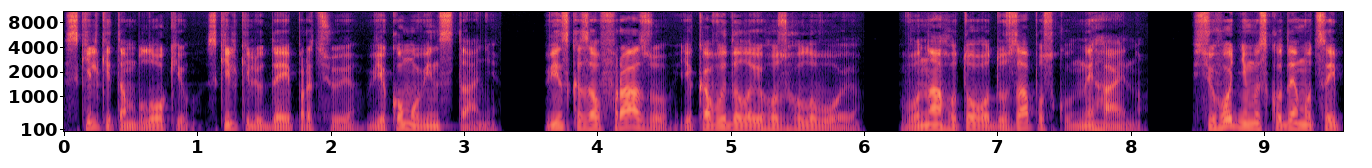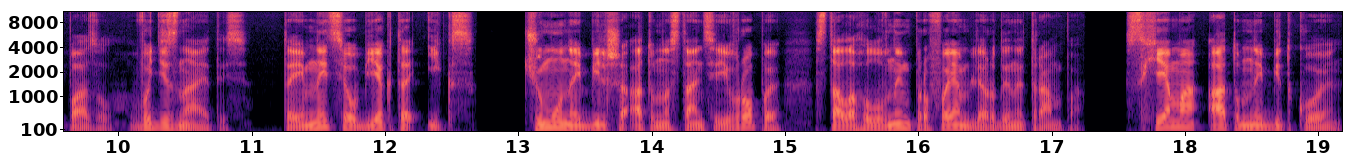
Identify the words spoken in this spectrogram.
скільки там блоків, скільки людей працює, в якому він стані. Він сказав фразу, яка видала його з головою. Вона готова до запуску негайно. Сьогодні ми складемо цей пазл. Ви дізнаєтесь. Таємниця об'єкта X. Чому найбільша атомна станція Європи стала головним трофеєм для родини Трампа? Схема атомний біткоін.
